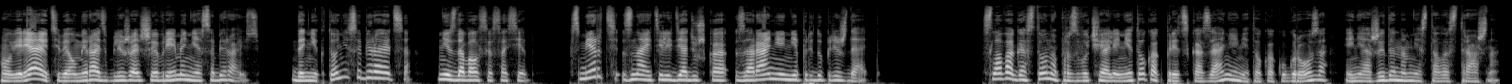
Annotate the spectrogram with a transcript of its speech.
«Уверяю тебя, умирать в ближайшее время не собираюсь». «Да никто не собирается», — не сдавался сосед. Смерть, знаете ли, дядюшка, заранее не предупреждает. Слова Гастона прозвучали не то как предсказание, не то как угроза, и неожиданно мне стало страшно,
